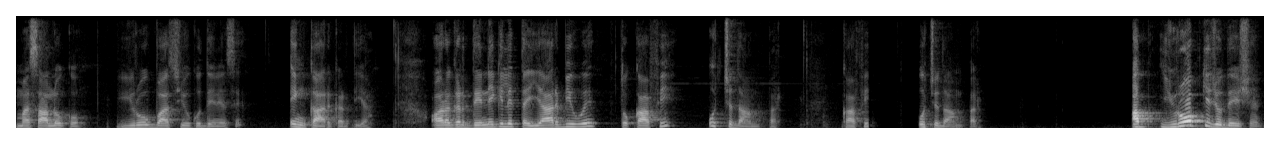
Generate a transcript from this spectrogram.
मसालों को, यूरोप वासियों को देने से इनकार कर दिया। और अगर देने के लिए तैयार भी हुए तो काफ़ी उच्च दाम पर, काफ़ी उच्च दाम पर। अब यूरोप के जो देश हैं,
